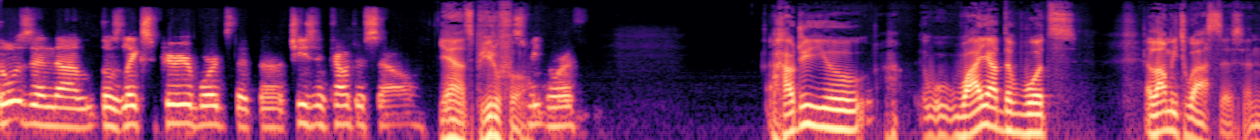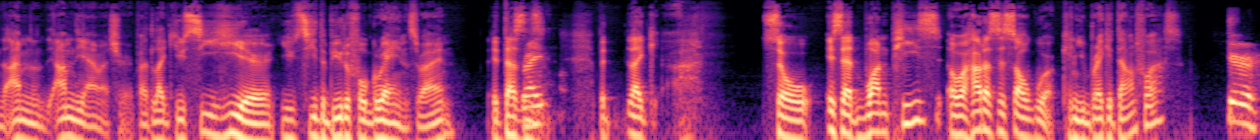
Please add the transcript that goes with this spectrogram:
those and uh, those Lake Superior boards that uh, Cheese Encounter sell, yeah, it's beautiful. Sweet North. How do you? Why are the woods? Allow me to ask this, and I'm I'm the amateur, but like you see here, you see the beautiful grains, right? It doesn't, Right. but like, so is that one piece, or how does this all work? Can you break it down for us? Sure,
